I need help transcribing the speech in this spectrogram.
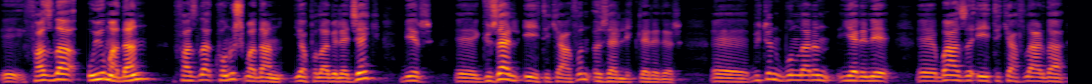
e, fazla uyumadan, fazla konuşmadan yapılabilecek bir e, güzel itikafın özellikleridir. E, bütün bunların yerini e, bazı itikaflarda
